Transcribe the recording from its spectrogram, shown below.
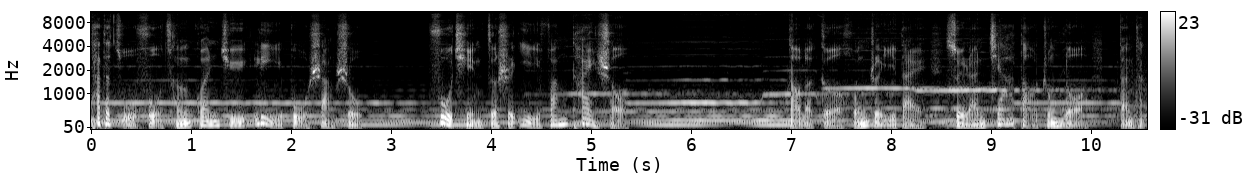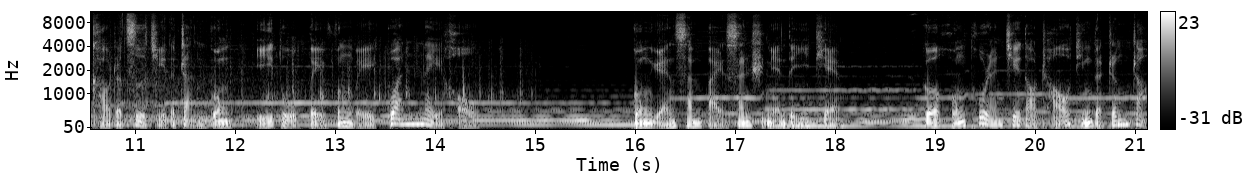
他的祖父曾官居吏部尚书，父亲则是一方太守。到了葛洪这一代，虽然家道中落，但他靠着自己的战功，一度被封为关内侯。公元三百三十年的一天，葛洪突然接到朝廷的征召，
